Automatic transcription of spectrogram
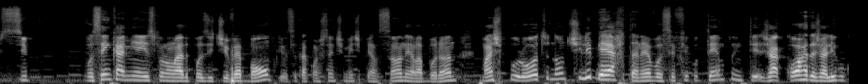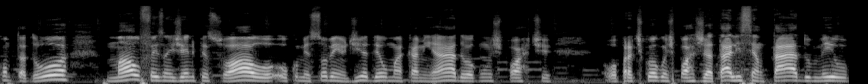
Se você encaminha isso para um lado positivo, é bom, porque você está constantemente pensando e elaborando, mas por outro, não te liberta, né? Você fica o tempo inteiro, já acorda, já liga o computador, mal fez uma higiene pessoal, ou, ou começou bem o dia, deu uma caminhada, ou algum esporte, ou praticou algum esporte, já está ali sentado, meio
